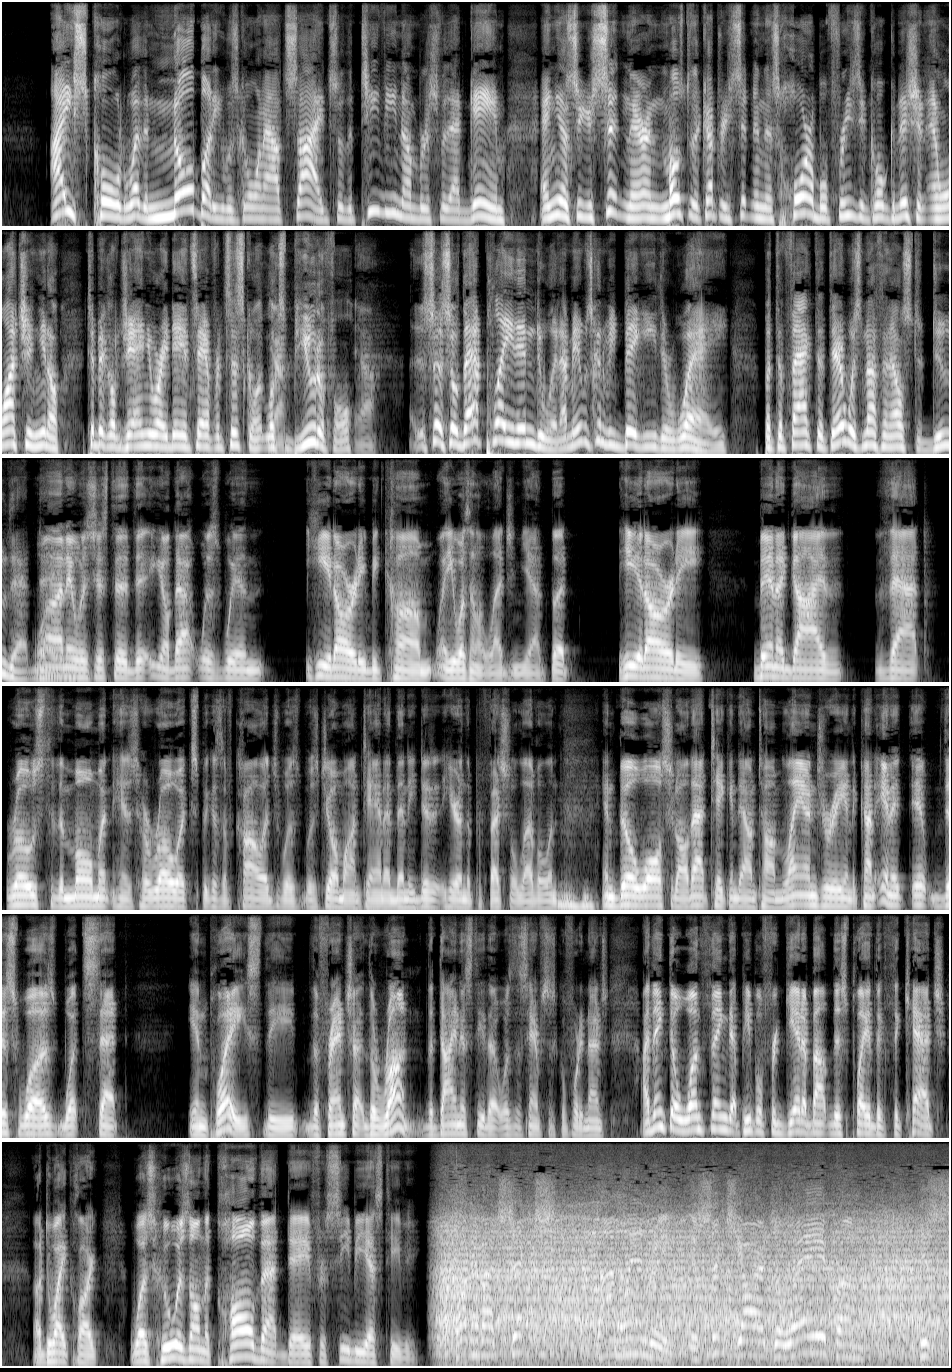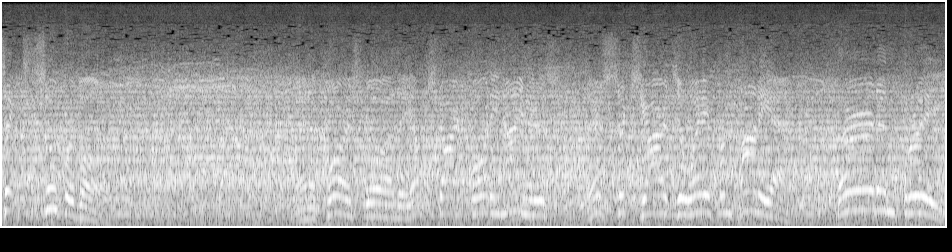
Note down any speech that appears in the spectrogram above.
ice cold weather. Nobody was going outside. So the TV numbers for that game, and you know, so you're sitting there, and most of the country's sitting in this horrible freezing cold condition and watching, you know, typical January day in San Francisco. It looks Yeah. beautiful. Yeah. So so that played into it. I mean, it was going to be big either way. But the fact that there was nothing else to do that day. Well, and it was just the, the you know that was when he had already become well, he wasn't a legend yet, but he had already been a guy that rose to the moment. His heroics because of college was was Joe Montana, and then he did it here in the professional level, and Mm-hmm. and Bill Walsh and all that, taking down Tom Landry, and it kind of and it, it this was what set in place the the franchise the run the dynasty that was the San Francisco 49ers. I think the one thing that people forget about this play the, the catch uh, Dwight Clark was who was on the call that day for CBS TV. Talking about six, Tom Landry is six yards away from his sixth Super Bowl. And of course, for the upstart 49ers, they're six yards away from Pontiac. Third and three.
